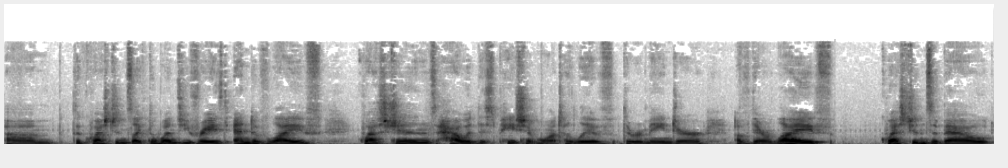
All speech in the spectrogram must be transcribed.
um, the questions like the ones you've raised end of life questions how would this patient want to live the remainder of their life? Questions about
